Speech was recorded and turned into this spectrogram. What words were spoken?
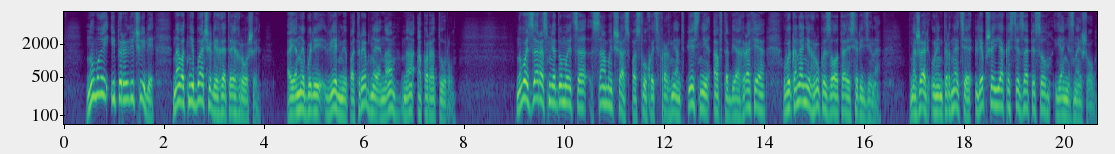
Ну мы і пералічылі, нават не бачылі гэтыя грошы, а яны былі вельмі патрэбныя нам на апаратуру. Ну вось зараз мне думаецца самы час паслухаць фрагмент песні аўтабіяграфія у выкананні групы золотая сярэдзіна. На жаль, у інтэрнэце лепшай якасці запісу я не знайшоў.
